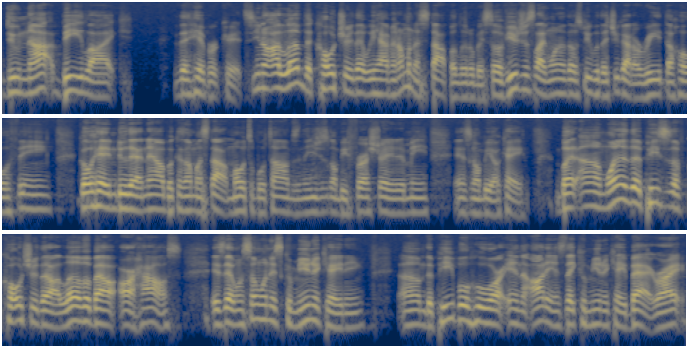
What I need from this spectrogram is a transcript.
do not be like the hypocrites. You know, I love the culture that we have, and I'm going to stop a little bit. So if you're just like one of those people that you got to read the whole thing, go ahead and do that now because I'm going to stop multiple times, and then you're just going to be frustrated at me, and it's going to be okay. But um, one of the pieces of culture that I love about our house is that when someone is communicating, um, the people who are in the audience they communicate back, right?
